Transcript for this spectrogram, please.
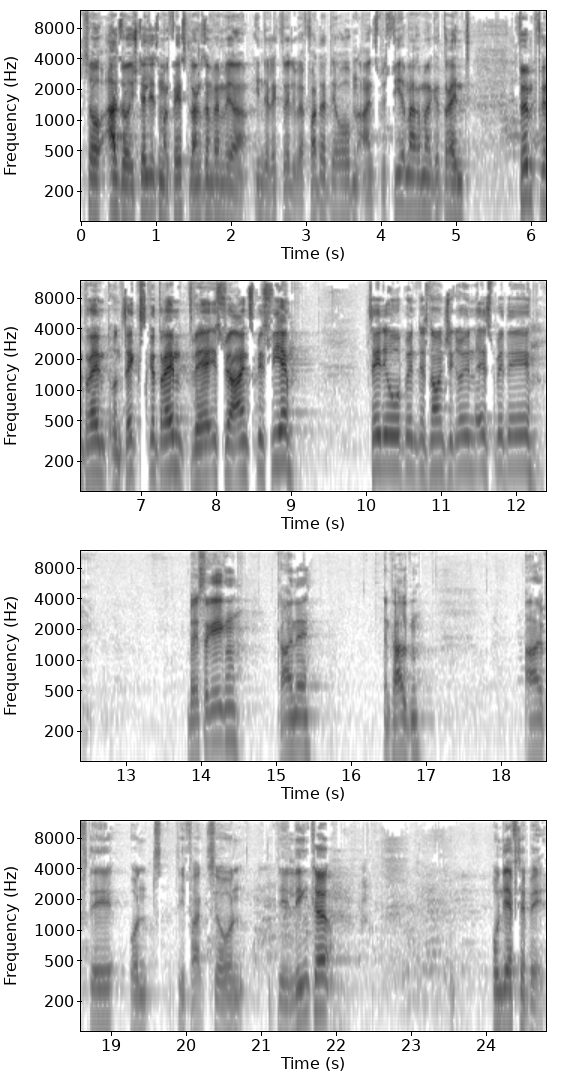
So, also, ich stelle jetzt einmal fest, langsam werden wir intellektuell überfordert hier oben. 1 bis 4 machen wir getrennt, 5 getrennt und 6 getrennt. Wer ist für 1 bis 4? CDU, BÜNDNIS 90 die GRÜNEN, SPD. Wer ist dagegen? Keine. Enthalten? AfD und die Fraktion DIE LINKE und die FDP.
